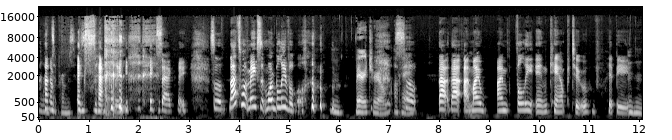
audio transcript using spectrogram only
Um, white supremacist. exactly. Exactly. So that's what makes it more believable. Very true. Okay. So that that I, my i'm fully in camp two hippie Mhm.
